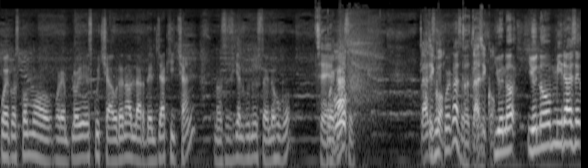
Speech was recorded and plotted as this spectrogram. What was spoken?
juegos como, por ejemplo, hoy escuché a Auron hablar del Jackie Chan. No sé si alguno de ustedes lo jugó. Sí. Juegazo. Clásico. Es un juegazo. Clásico. Y uno, y uno mira ese,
